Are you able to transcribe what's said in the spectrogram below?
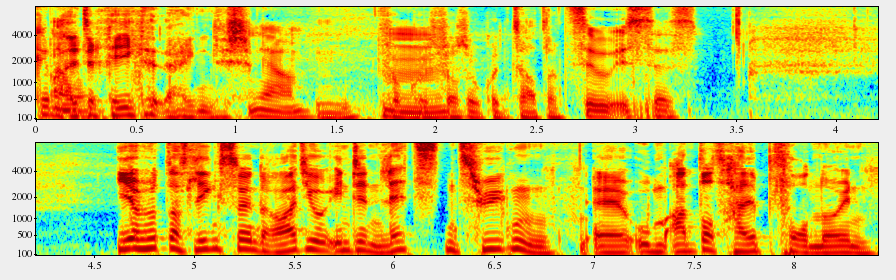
Genau. Alte Regel eigentlich. Ja. Hm, Für, für so Konzerte. So ist es. Ihr hört das Linksdrehende Radio in den letzten Zügen äh, um anderthalb vor neun.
